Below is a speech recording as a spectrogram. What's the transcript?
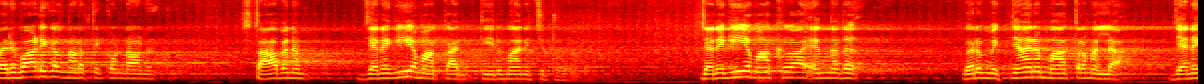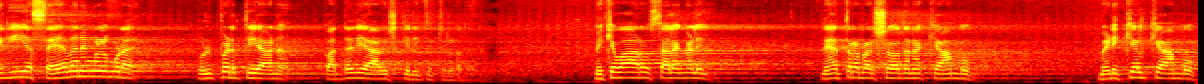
പരിപാടികൾ നടത്തിക്കൊണ്ടാണ് സ്ഥാപനം ജനകീയമാക്കാൻ തീരുമാനിച്ചിട്ടുള്ളത്. ജനകീയമാക്കുക എന്നത് വെറും വിജ്ഞാനം മാത്രമല്ല ജനകീയ സേവനങ്ങളും കൂടെ ഉൾപ്പെടുത്തിയാണ് പദ്ധതി ആവിഷ്കരിച്ചിട്ടുള്ളത്. മിക്കവാറും സ്ഥലങ്ങളിൽ നേത്രപരിശോധന ക്യാമ്പും മെഡിക്കൽ ക്യാമ്പും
